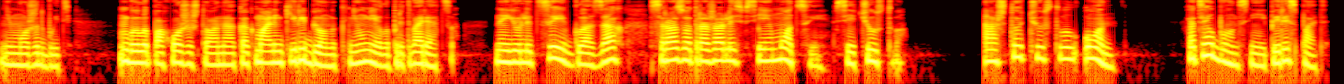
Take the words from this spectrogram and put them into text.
Не может быть. Было похоже, что она, как маленький ребенок, не умела притворяться. На ее лице и в глазах сразу отражались все эмоции, все чувства. А что чувствовал он? Хотел бы он с ней переспать?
